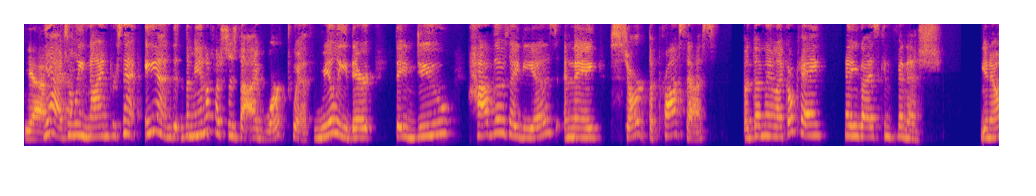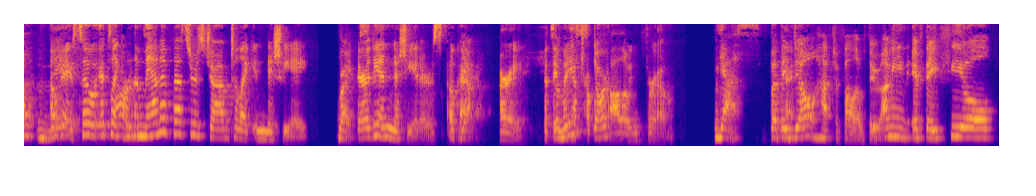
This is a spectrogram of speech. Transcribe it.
Yeah. Yeah, it's only 9%. And the manifestors that I've worked with, really, they're they do have those ideas and they start the process, but then they're like, okay, now you guys can finish. You know? Okay, so it's start. like the manifestor's job to like initiate. Right. They're the initiators. Okay. Yeah. All right. But they so might they have trouble start, following through. Yes, but okay. they don't have to follow through. I mean, if they feel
